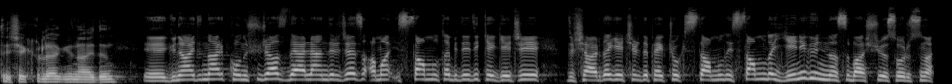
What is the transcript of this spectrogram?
Teşekkürler, günaydın. E, günaydınlar konuşacağız, değerlendireceğiz ama İstanbul tabii dedik ya geceyi dışarıda geçirdi pek çok İstanbul'da. İstanbul'da yeni gün nasıl başlıyor sorusuna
